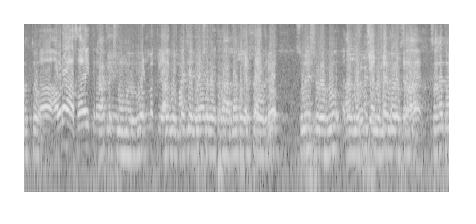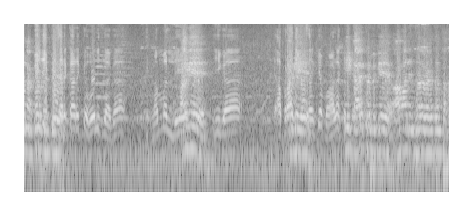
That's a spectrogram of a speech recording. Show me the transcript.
ಮತ್ತು ಅವರ ಅಸಹಾಯಕರ ಲಕ್ಷ್ಮಣ್ ಹೆಣ್ಮಕ್ಳು ಹಾಗೂ ಮಾಜಿ ಅಧ್ಯಕ್ಷರಾದಂತಹ ಅಲ್ಲಾಭ ಕೃಷ್ಣ ಹೇಳ್ತಾ ಇದ್ರು. ಅವರಿಗೂ ಸುರೇಶ್ ಅವರು ಹಾಗೂ ರಮೇಶ್ ಸ್ವಾಗತವನ್ನ ಬಿಜೆಪಿ ಸರ್ಕಾರಕ್ಕೆ ಹೋಲಿಸಿದಾಗ ನಮ್ಮಲ್ಲಿ ಹಾಗೆ ಈಗ ಅಪರಾಧಗಳ ಸಂಖ್ಯೆ ಬಹಳ ಈ ಕಡಿಮೆ. ಕಾರ್ಯಕ್ರಮಕ್ಕೆ ಆಹ್ವಾನಿತರಾದಂತಹ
